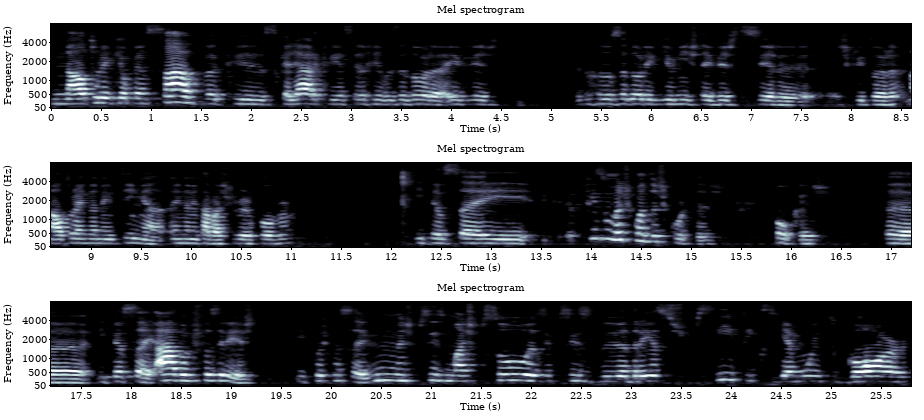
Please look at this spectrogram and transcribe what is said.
na altura em que eu pensava que se calhar queria ser realizadora em vez de realizadora e guionista em vez de ser uh, escritora. Na altura ainda nem tinha, ainda nem estava a escrever o Colburn. E pensei, fiz umas quantas curtas, poucas, uh, e pensei, ah, vamos fazer este. E depois pensei, hum, mas preciso de mais pessoas e preciso de adereços específicos e é muito gore.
